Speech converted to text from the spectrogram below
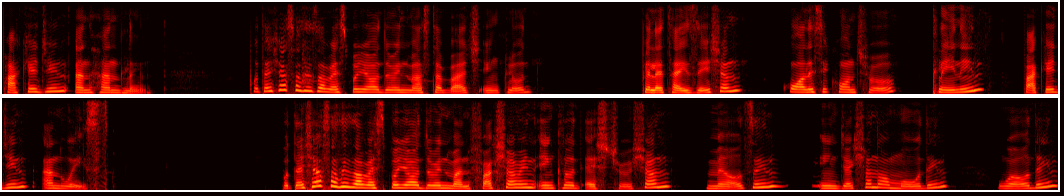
packaging, and handling. Potential sources of exposure during master batch include pelletization, quality control, cleaning, packaging, and waste. Potential sources of exposure during manufacturing include extrusion, melting, injection or molding, welding,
